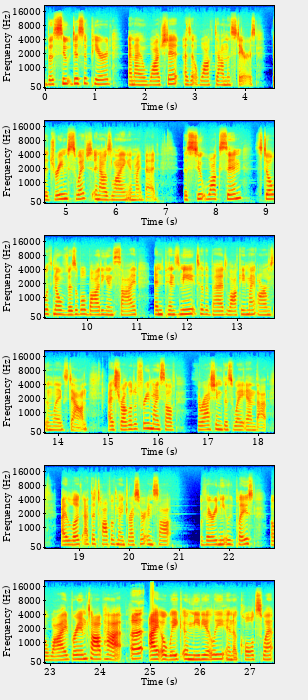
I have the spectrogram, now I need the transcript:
The suit disappeared and I watched it as it walked down the stairs. The dream switched and I was lying in my bed. The suit walks in, still with no visible body inside, and pins me to the bed, locking my arms and legs down. I struggle to free myself, thrashing this way and that. I look at the top of my dresser and saw very neatly placed a wide brim top hat. Uh, I awake immediately in a cold sweat,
